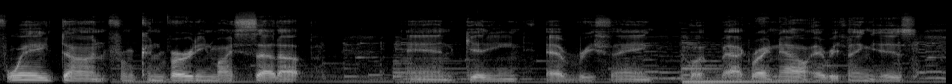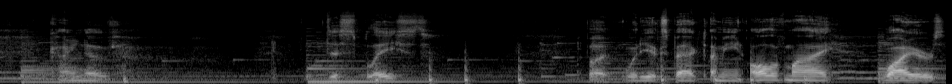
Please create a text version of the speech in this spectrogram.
Halfway done from converting my setup and getting everything put back. Right now everything is kind of displaced but what do you expect? I mean all of my wires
